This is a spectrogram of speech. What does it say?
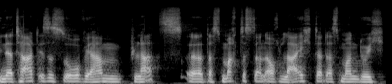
In der Tat ist es so, wir haben Platz. Äh, das macht es dann auch leichter, dass man durch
